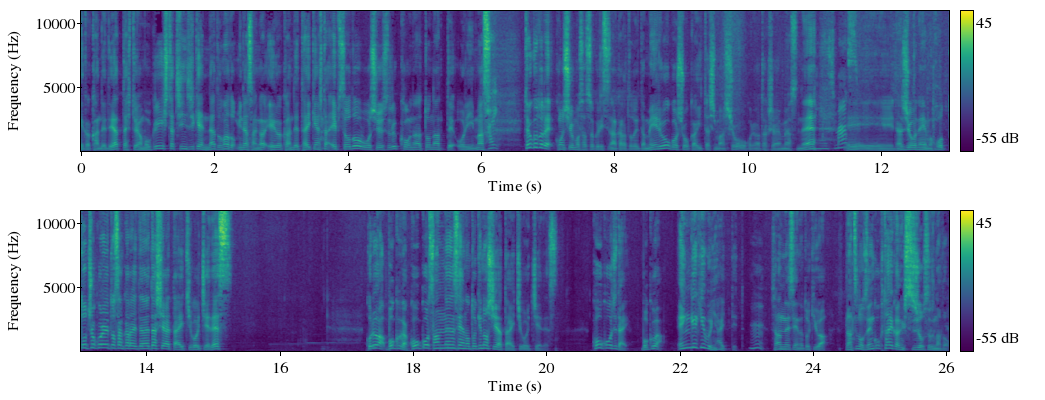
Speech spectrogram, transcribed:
映画館で出会った人や目撃した珍事件などなど、皆さんが映画館で体験したエピソードを募集するコーナーとなっております。はいということで、今週も早速リスナーから届いたメールをご紹介いたしましょう。これ私は読みますね。お願いしますえーラジオネーム、ホットチョコレートさんからいただいたシアター一期一会です。これは僕が高校3年生の時のシアター一期一会です。高校時代、僕は演劇部に入っていて、3年生の時は夏の全国大会に出場するなど、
